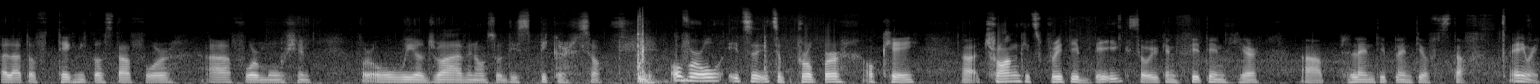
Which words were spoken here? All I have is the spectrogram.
a lot of technical stuff for uh, 4Motion for all-wheel drive and also this speaker. So overall it's a, it's a proper okay uh, trunk. It's pretty big so you can fit in here uh, plenty plenty of stuff. Anyway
